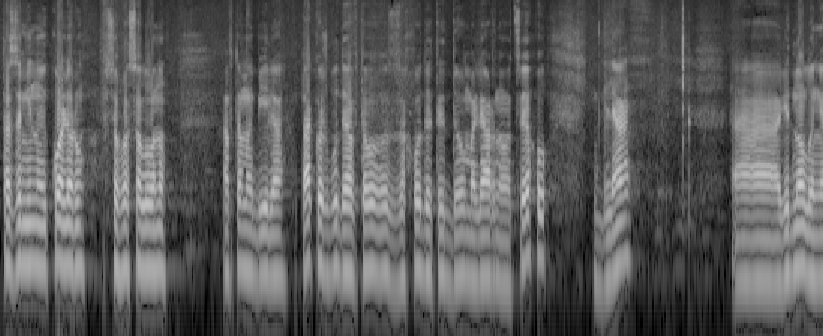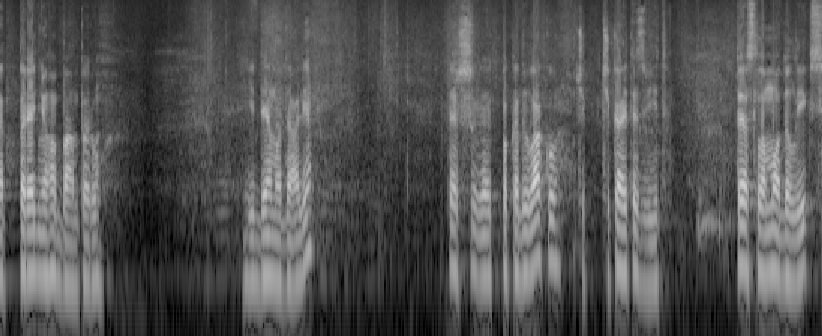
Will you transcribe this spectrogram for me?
та заміною кольору всього салону автомобіля. Також буде авто заходити до малярного цеху для е, відновлення переднього бамперу. Йдемо далі. Теж е, по Кадилаку чекайте звіт. Tesla Model X.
